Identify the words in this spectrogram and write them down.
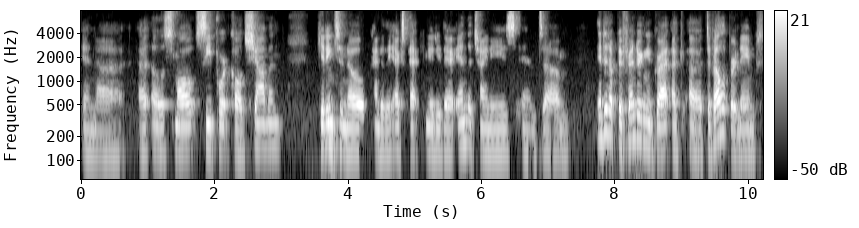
in uh, a, a, small seaport called Xiamen, getting to know kind of the expat community there and the Chinese, and um, ended up befriending a, a, a developer named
